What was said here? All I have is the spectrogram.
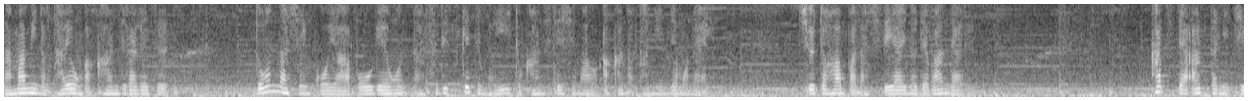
生身の体温が感じられずどんな信仰や暴言をなすりつけてもいいと感じてしまう赤の他人でもない中途半端な知り合いの出番である。かつてあったに違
